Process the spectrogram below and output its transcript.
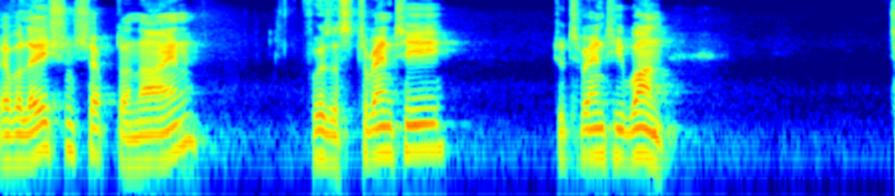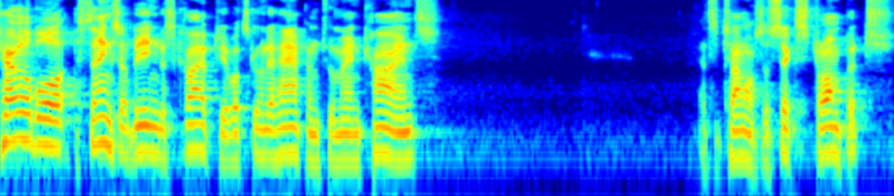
Revelation chapter 9 verses 20 to 21. Terrible things are being described here, what's going to happen to mankind at the time of the sixth trumpet.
